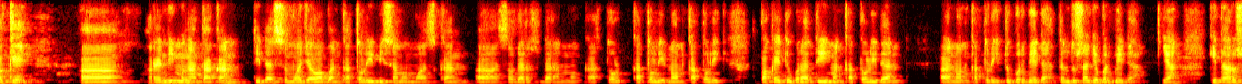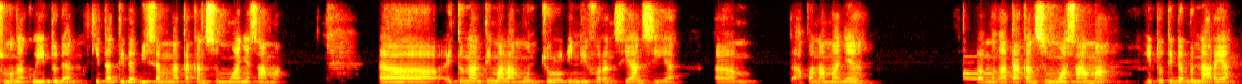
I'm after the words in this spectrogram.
okay. uh, eh, Randy mengatakan tidak semua jawaban Katolik bisa memuaskan uh, saudara-saudara non Katolik, non Katolik. Apakah itu berarti iman Katolik dan uh, eh, non Katolik itu berbeda? Tentu saja berbeda, ya. Kita harus mengakui itu dan kita tidak bisa mengatakan semuanya sama. Uh, itu nanti malah muncul indiferensiasi ya, um, apa namanya uh, mengatakan semua sama. Itu tidak benar ya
